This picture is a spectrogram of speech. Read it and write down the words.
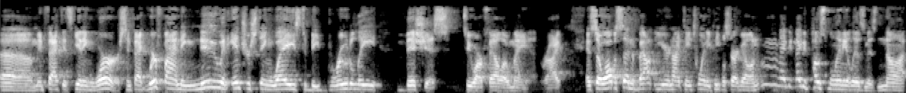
Um, in fact, it's getting worse. In fact, we're finding new and interesting ways to be brutally vicious to our fellow man, right? And so all of a sudden about the year 1920, people start going, mm, maybe, maybe postmillennialism is not,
